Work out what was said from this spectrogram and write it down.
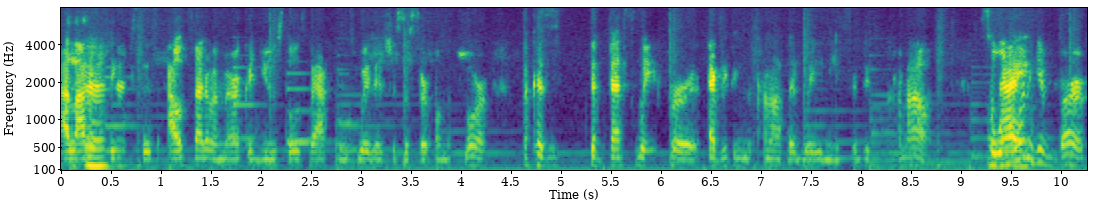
a lot of mm-hmm. places outside of America use those bathrooms where there's just a surf on the floor because the best way for everything to come out the way it needs to do, come out. So when you want to give birth,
